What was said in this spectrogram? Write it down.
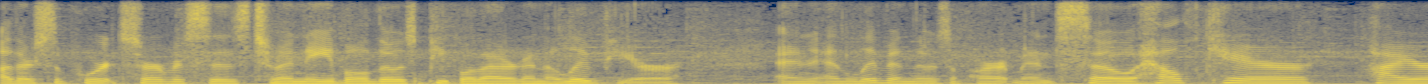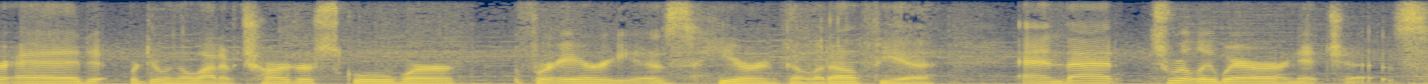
other support services to enable those people that are going to live here and, and live in those apartments. So, healthcare, higher ed, we're doing a lot of charter school work for areas here in Philadelphia. And that's really where our niche is.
